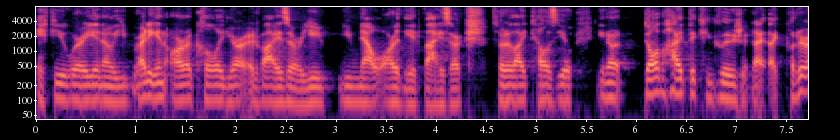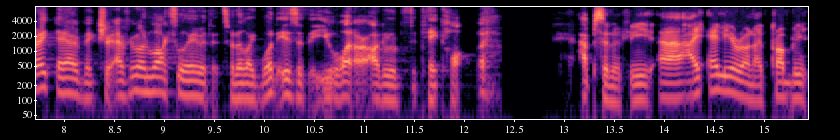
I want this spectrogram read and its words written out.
if you were you know writing an article and your advisor you you now are the advisor sort of like tells you you know don't hide the conclusion. Right? Like put it right there. Make sure everyone walks away with it. Sort of like what is it that you want our audience to take home Absolutely. Uh, I earlier on I probably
